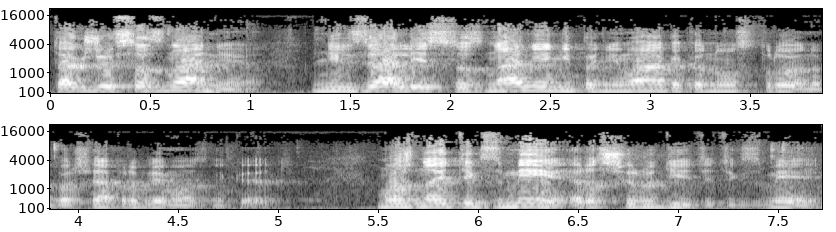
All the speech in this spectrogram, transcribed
Также и в сознание. Нельзя лезть в сознание, не понимая, как оно устроено. Большая проблема возникает. Можно этих змей расширудить, этих змей.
